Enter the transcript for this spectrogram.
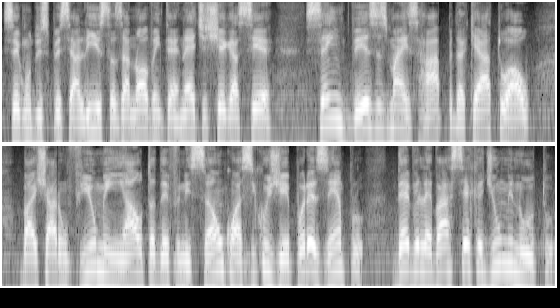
Segundo especialistas, a nova internet chega a ser 100 vezes mais rápida que a atual. Baixar um filme em alta definição com a 5G, por exemplo, deve levar cerca de um minuto.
